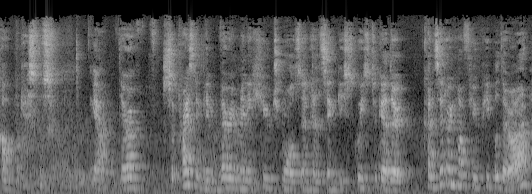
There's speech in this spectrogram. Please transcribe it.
kauppakeskus. Yeah, there are surprisingly very many huge malls in Helsinki squeezed together, considering how few people there are.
